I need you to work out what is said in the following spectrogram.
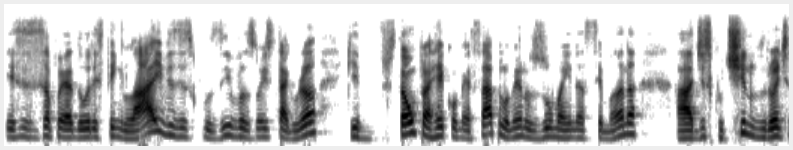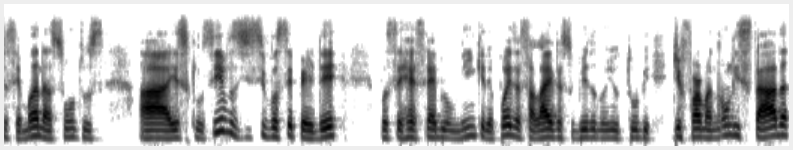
esses apoiadores têm lives exclusivas no Instagram que estão para recomeçar, pelo menos uma aí na semana, uh, discutindo durante a semana assuntos uh, exclusivos. E se você perder, você recebe um link depois. Essa live é subida no YouTube de forma não listada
